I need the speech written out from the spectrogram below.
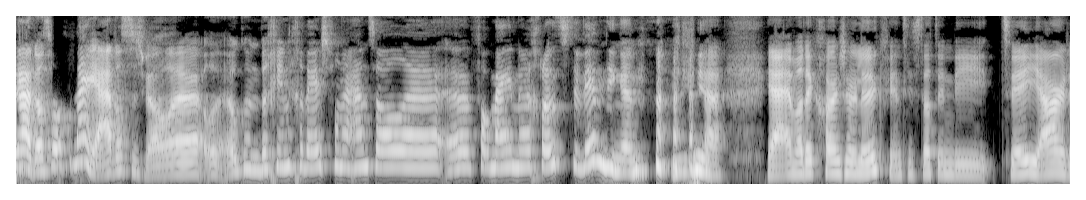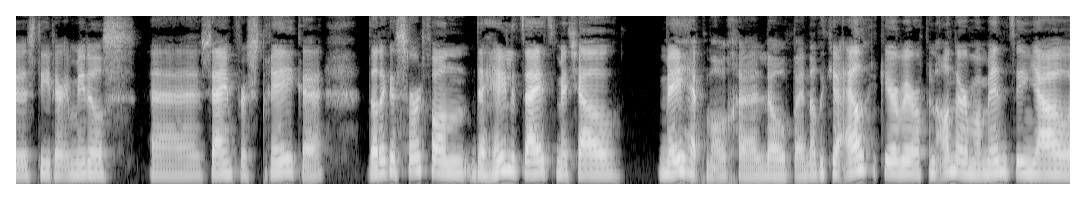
ja, dat was, nou ja, dat is wel uh, ook een begin geweest van een aantal uh, uh, van mijn grootste wendingen. ja. ja, en wat ik gewoon zo leuk vind, is dat in die twee jaar dus die er inmiddels zijn verstreken, dat ik een soort van de hele tijd met jou mee heb mogen lopen. En dat ik je elke keer weer op een ander moment in jouw,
